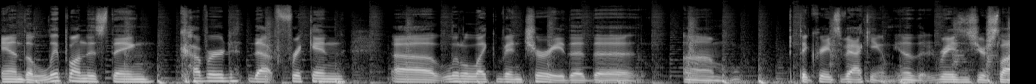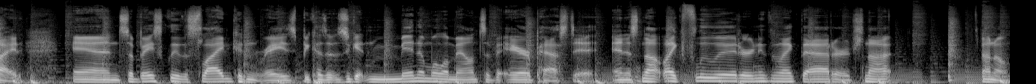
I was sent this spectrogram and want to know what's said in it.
And the lip on this thing covered that freaking uh, little like venturi, the the um, that creates vacuum, you know, that raises your slide. And so basically, the slide couldn't raise because it was getting minimal amounts of air past it. And it's not like fluid or anything like that, or it's not, I don't know,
